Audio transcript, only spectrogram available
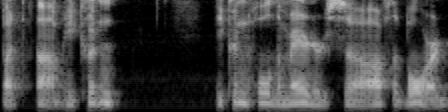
but um, he couldn't he couldn't hold the Mariners uh, off the board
